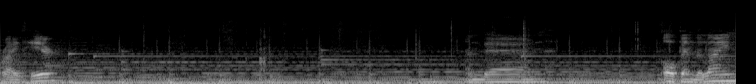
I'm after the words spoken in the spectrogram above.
right here and then open the line.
